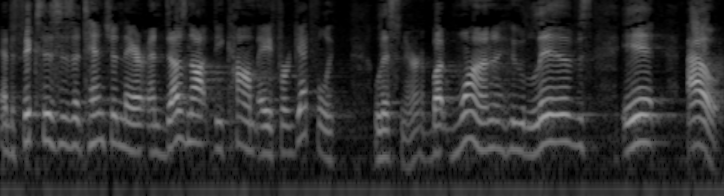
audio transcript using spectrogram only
And fixes his attention there and does not become a forgetful listener, but one who lives it out.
